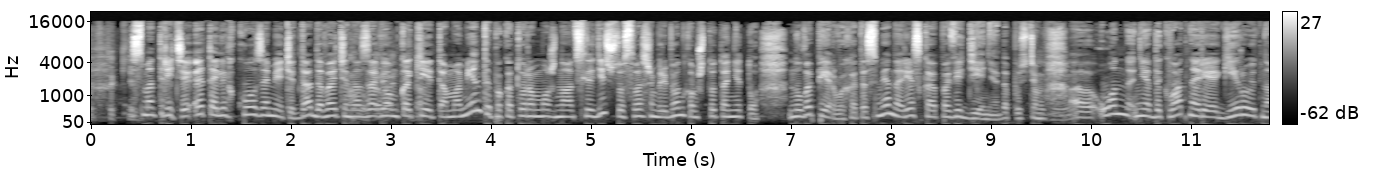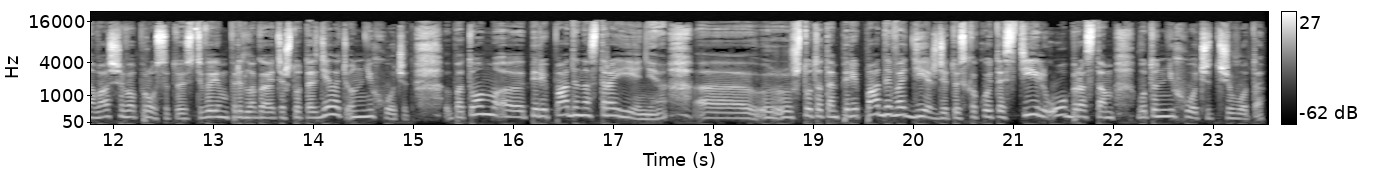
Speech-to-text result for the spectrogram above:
в такі. Смотрите, это легко заметить, да? Давайте А, ну, назовем давайте, какие-то моменты, по которым можно отследить, что с вашим ребенком что-то не то. Ну, во-первых, это смена резкое поведение. Допустим, э, он неадекватно реагирует на ваши вопросы. То есть вы ему предлагаете что-то сделать, он не хочет. Потом э, перепады настроения, э, что-то там, перепады в одежде, то есть какой-то стиль, образ там, вот он не хочет чего-то.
